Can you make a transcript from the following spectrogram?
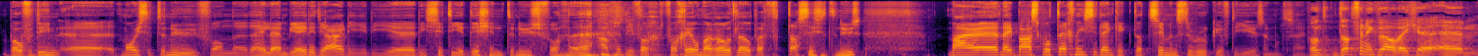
bovendien eh, het mooiste tenue van eh, de hele NBA dit jaar. Die, die, die City Edition tenues van, die van, van geel naar rood lopen. Echt fantastische tenues. Maar eh, nee, basketbaltechnisch denk ik dat Simmons de Rookie of the Year zou moeten zijn. Want dat vind ik wel, weet je. ehm,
